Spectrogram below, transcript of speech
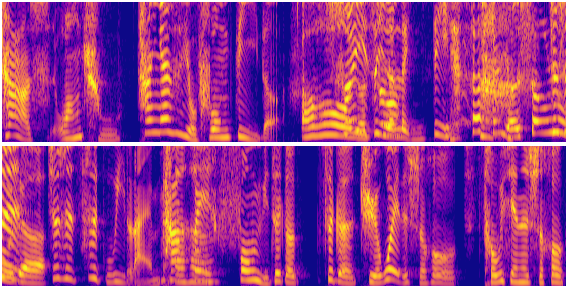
Charles 王储，他应该是有封地的哦，所以有自己的领地，有收入的。就是就是自古以来，他被封于这个这个爵位的时候，头衔的时候，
